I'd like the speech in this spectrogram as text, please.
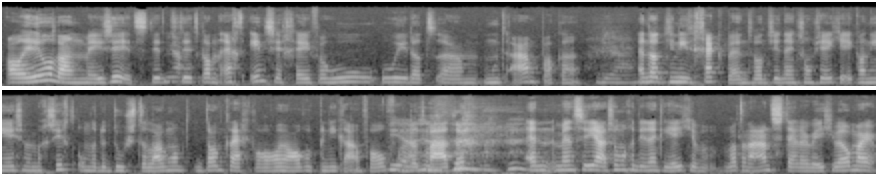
al heel lang mee zit. Dit, Ja. dit kan echt inzicht geven hoe, hoe je dat ehm, moet aanpakken. Ja. En dat je niet gek bent, want je denkt soms, jeetje, ik kan niet eens met mijn gezicht onder de douche te lang, want dan krijg ik al een halve paniekaanval van Ja. dat water. en mensen, ja, sommigen die denken, jeetje, wat een aansteller, weet je wel. Maar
